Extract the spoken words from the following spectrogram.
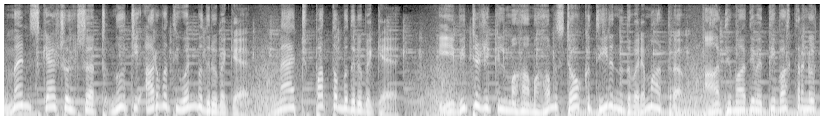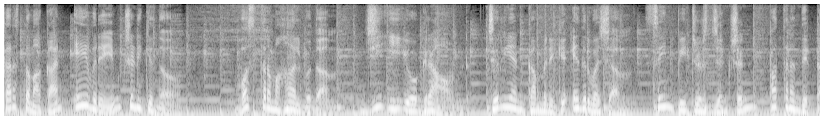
മെൻസ് കാഷ്വൽ ഷർട്ട് നൂറ്റി അറുപത്തി ഒൻപത് രൂപയ്ക്ക് മാറ്റ് പത്തൊമ്പത് രൂപയ്ക്ക്. ഈ വിറ്റഴിക്കൽ മഹാമഹം സ്റ്റോക്ക് തീരുന്നതുവരെ മാത്രം. ആദ്യമാദ്യം എത്തി വസ്ത്രങ്ങൾ കരസ്ഥമാക്കാൻ ഏവരെയും ക്ഷണിക്കുന്നു. വസ്ത്രമഹാത്ഭുതം ജിഇഒ ഗ്രൗണ്ട് ചെറിയൻ കമ്പനിക്ക് എതിർവശം സെയിന്റ് പീറ്റേഴ്സ് ജംഗ്ഷൻ പത്തനംതിട്ട.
